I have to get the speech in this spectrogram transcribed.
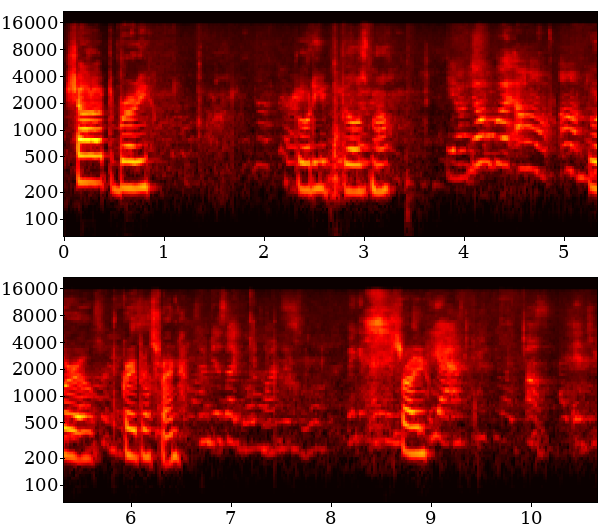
Shout out to Brody. Grace, Brody did you put- Bilsma. Yeah. No, but um um. We're a great best friend. I'm just like, oh, mine is. Like, Sorry. He asked, um, if we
